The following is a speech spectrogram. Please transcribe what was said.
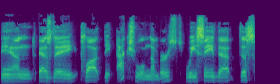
And as they plot the actual numbers, we see that this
